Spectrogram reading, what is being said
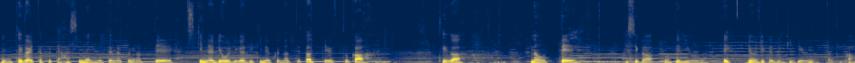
もう手が痛くて箸も持てなくなって好きな料理ができなくなってたっていう人が手が治って箸が持てるようになって料理ができるようになったとか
